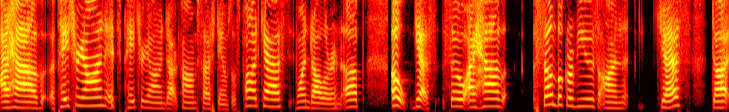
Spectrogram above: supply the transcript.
I have a Patreon. It's patreon.com slash damsels podcast, $1 and up. Oh, yes. So I have some book reviews on jess.checks dot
